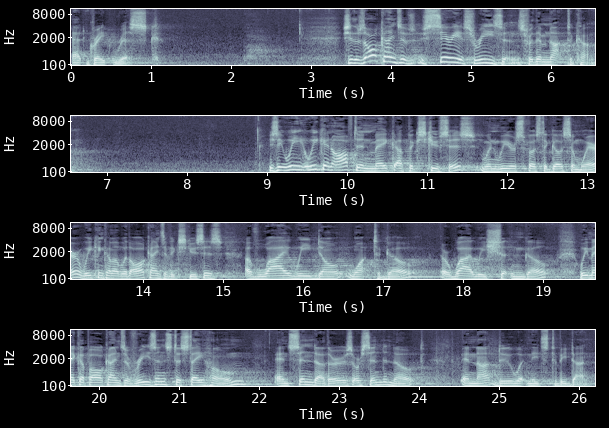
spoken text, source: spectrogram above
at great risk. See, there's all kinds of serious reasons for them not to come. You see, we, we can often make up excuses when we are supposed to go somewhere. We can come up with all kinds of excuses of why we don't want to go or why we shouldn't go. We make up all kinds of reasons to stay home and send others or send a note and not do what needs to be done.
